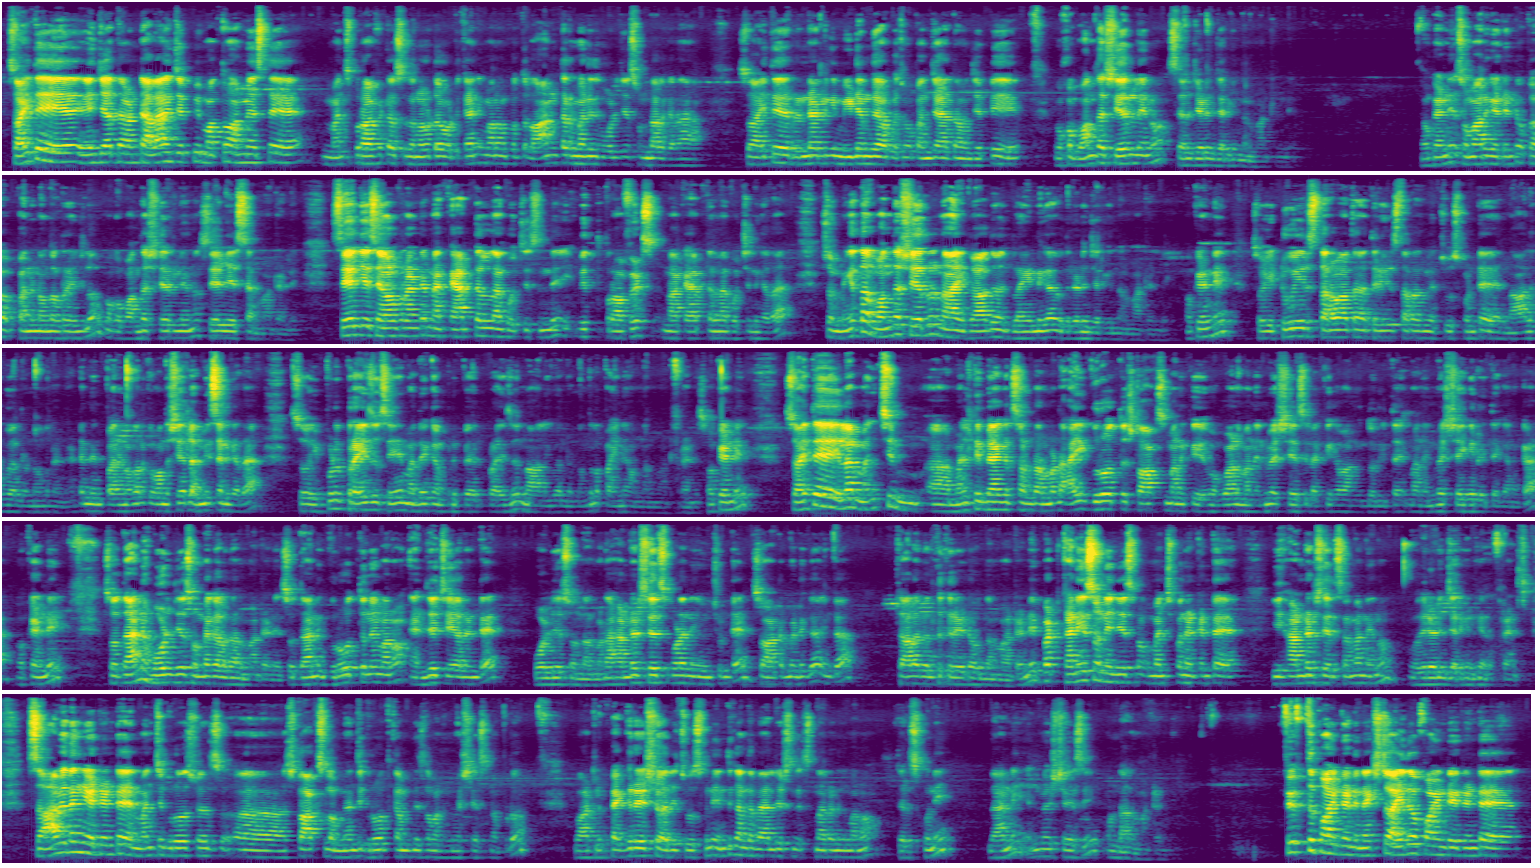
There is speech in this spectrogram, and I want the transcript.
సో అయితే ఏం చేద్దామంటే అలా అని చెప్పి మొత్తం అమ్మేస్తే మంచి ప్రాఫిట్ వస్తుంది. నో డౌట్ కానీ మనం కొంత లాంగ్ టర్మ్ అనేది హోల్డ్ చేసి ఉండాలి కదా. సో అయితే రెండాటికి మీడియంగా కొంచెం పని చేద్దామని చెప్పి ఒక వంద షేర్లు నేను సెల్ చేయడం జరిగింది అనమాట అండి. ఓకే అండి? సుమారుగా ఏంటంటే ఒక పన్నెండు వందల రేంజ్లో ఒక వంద షేర్లు నేను సేల్ చేశాను అనమాట అండి. సేల్ చేసి ఏమనుకున్నానంటే నా క్యాపిటల్ నాకు వచ్చేసింది విత్ ప్రాఫిట్స్ నా క్యాపిటల్ నాకు వచ్చింది కదా. సో మిగతా వంద షేర్లు నా కాదు బ్లైండ్గా వదిలేయడం జరిగింది అనమాట అండి. ఓకే అండి? సో ఈ టూ ఇయర్స్ తర్వాత త్రీ ఇయర్స్ తర్వాత మీరు చూసుకుంటే నాలుగు వేల రెండు వందలు అండి. అంటే నేను పన్నెండు వందలకి వంద షేర్లు అమ్మేశాను కదా. సో ఇప్పుడు ప్రైస్ సేమ్ అదే కంపెనీ పేరు ప్రైస్ నాలుగు వేల రెండు వందల పైనే ఉందన్నమాట ఫ్రెండ్స్. ఓకే అండి? సో అయితే ఇలా మంచి మల్టీ బ్యాగర్స్ ఉంటారు అనమాట హై గ్రోత్ స్టాక్స్ మనకి ఒకవేళ మనం ఇన్వెస్ట్ చేసి లక్కీగా మనకి దొరికితే మనం ఇన్వెస్ట్ చేయగలిగితే కనుక ఓకే అండి? సో దాన్ని హోల్డ్ చేసి ఉండగలగాలన్నమాట అండి. సో దాని గ్రోత్ని మనం ఎంజాయ్ చేయాలంటే హోల్డ్ చేసి ఉందన్నమాట హండ్రెడ్ షేర్స్ కూడా నేను ఉంచుంటే సో ఆటోమేటిక్గా ఇంకా చాలా వెల్త్ క్రియేట్ అవుతుంది అనమాట అండి. బట్ కనీసం నేను చేసిన ఒక మంచి పని ఏంటంటే ఈ హండ్రెడ్ షేర్స్ అన్న నేను వదిలేయడం జరిగింది కదా ఫ్రెండ్స్ సో ఆ విధంగా ఏంటంటే మంచి గ్రోత్ షేర్స్ స్టాక్స్లో మంచి గ్రోత్ కంపెనీస్లో మనం ఇన్వెస్ట్ చేసినప్పుడు వాటి పెగ్ రేషియో అది చూసుకుని ఎందుకు అంత వాల్యుయేషన్ ఇస్తున్నారు అనేది మనం తెలుసుకుని దాన్ని ఇన్వెస్ట్ చేసి ఉండాలన్నమాట అండి. ఫిఫ్త్ పాయింట్ అండి. నెక్స్ట్ ఐదో పాయింట్ ఏంటంటే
